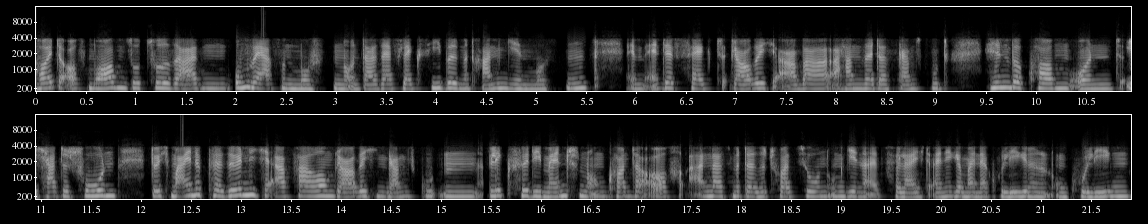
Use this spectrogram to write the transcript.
heute auf morgen sozusagen umwerfen mussten und da sehr flexibel mit rangehen mussten. Im Endeffekt, glaube ich, aber haben wir das ganz gut hinbekommen und ich hatte schon durch meine persönliche Erfahrung, glaube ich, einen ganz guten Blick für die Menschen und konnte auch anders mit der Situation umgehen als vielleicht einige meiner Kolleginnen und Kollegen,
